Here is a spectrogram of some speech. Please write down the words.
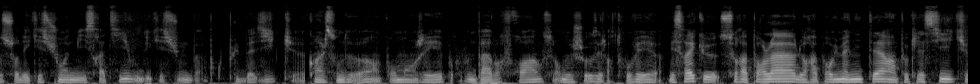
sur des questions administratives ou des questions bah, beaucoup plus basiques quand elles sont dehors pour manger pour ne pas avoir froid ou ce genre de choses et leur trouver mais c'est vrai que ce rapport là le rapport humanitaire un peu classique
